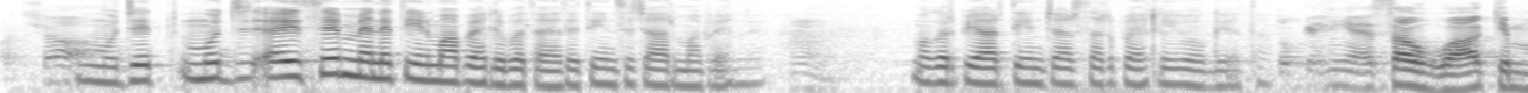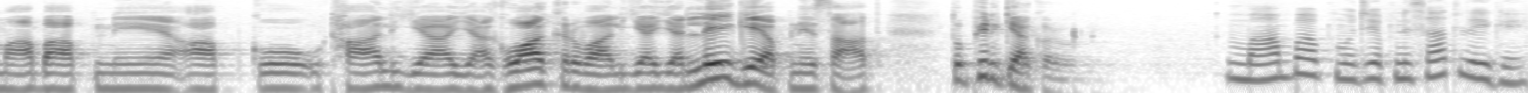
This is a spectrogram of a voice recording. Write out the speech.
अच्छा। मुझे मुझे ऐसे मैंने तीन माह पहले बताया था तीन से चार माह पहले। मगर प्यार तीन चार साल पहले ही हो गया था। तो कहीं ऐसा हुआ कि माँ बाप ने आपको उठा लिया या अगवा करवा लिया या ले गए अपने साथ तो फिर क्या करोगे? माँ बाप मुझे अपने साथ ले गए।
